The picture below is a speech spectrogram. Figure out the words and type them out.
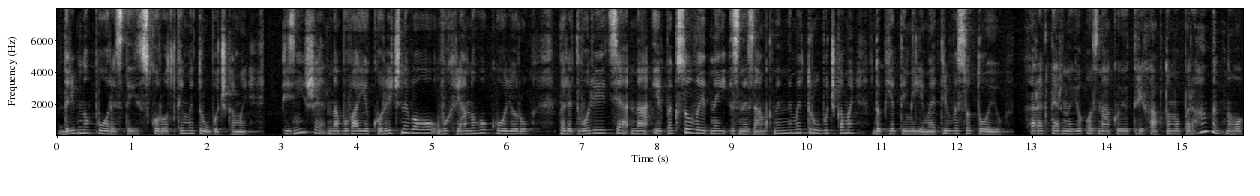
дрібнопористий з короткими трубочками. Пізніше набуває коричневого вухряного кольору, перетворюється на ірпексовидний з незамкненими трубочками до 5 мм висотою. Характерною ознакою тріхаптуму пергаментного,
